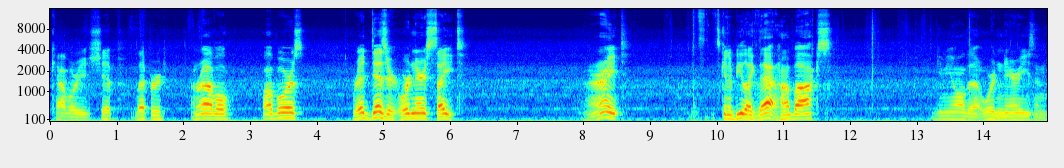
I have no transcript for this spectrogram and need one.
Cavalry Ship, Leopard, Unravel, Wild Boars, Red Desert, Ordinary Site. Alright. It's, it's going to be like that, huh, box? Give me all the ordinaries and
